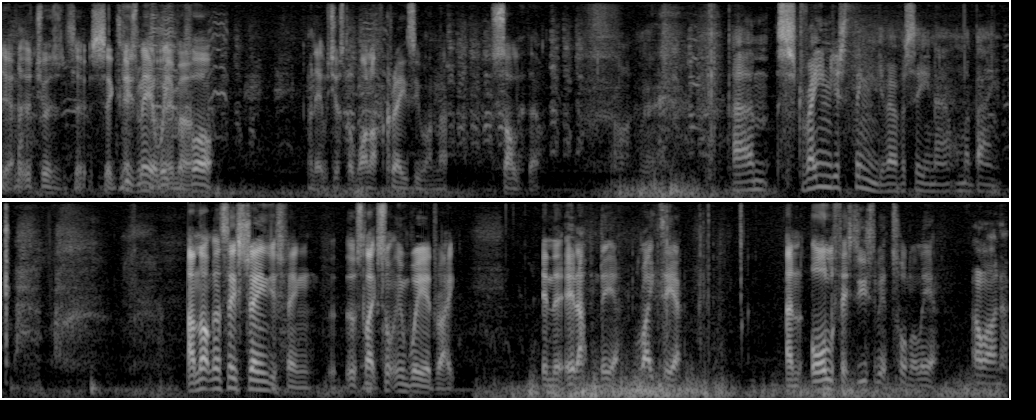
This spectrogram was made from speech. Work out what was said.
Yeah. Which was, So it's excuse me, a week significantly more. before. And it was just a one off crazy one, that. Solid though. Um, strangest thing you've ever seen out on the bank? I'm not going to say strangest thing. It was like something weird, right? In the, it happened here, right here. And all the fish, there used to be a tunnel here. Oh, I know.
